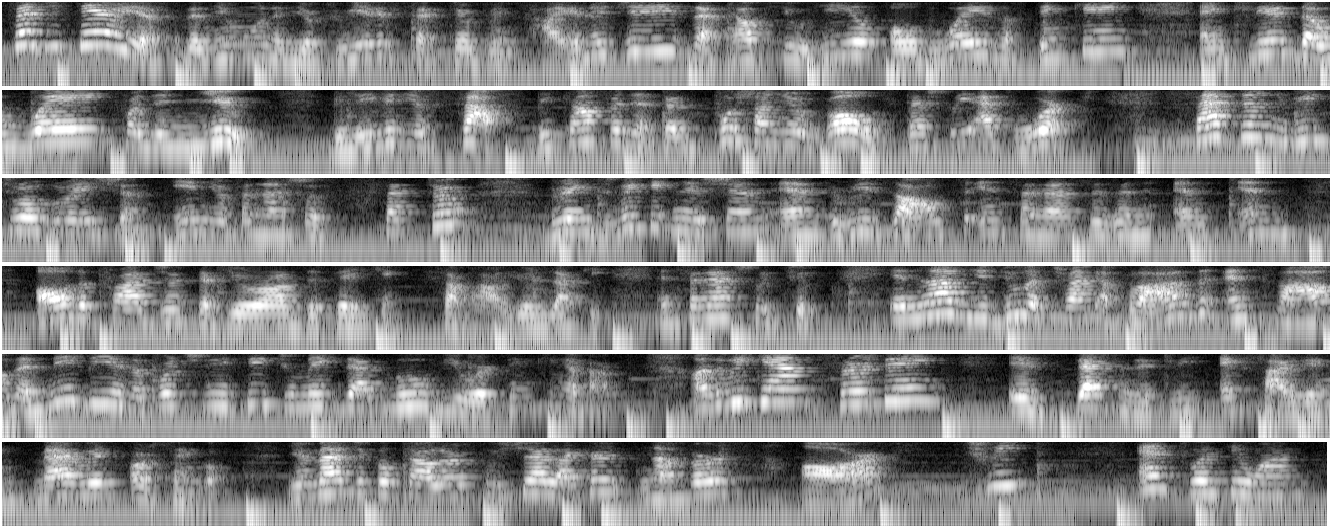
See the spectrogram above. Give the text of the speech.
Sagittarius, the new moon in your creative sector brings high energies that help you heal old ways of thinking and clear the way for the new. Believe in yourself, be confident, and push on your goals, especially at work. Saturn retrogression in your financial sector brings recognition and results in finances and, and, and all the projects that you're undertaking. Somehow you're lucky. And financially too. In love, you do attract applause and smiles and maybe an opportunity to make that move you were thinking about. On the weekend, flirting is definitely exciting, married or single. Your magical color fuchsia lacquer numbers are 3 and 21.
